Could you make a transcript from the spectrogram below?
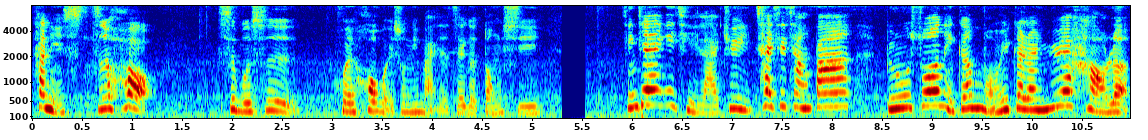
看你之后是不是会后悔说你买的这个东西。今天一起来去菜市场吧。比如说，你跟某一个人约好了，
